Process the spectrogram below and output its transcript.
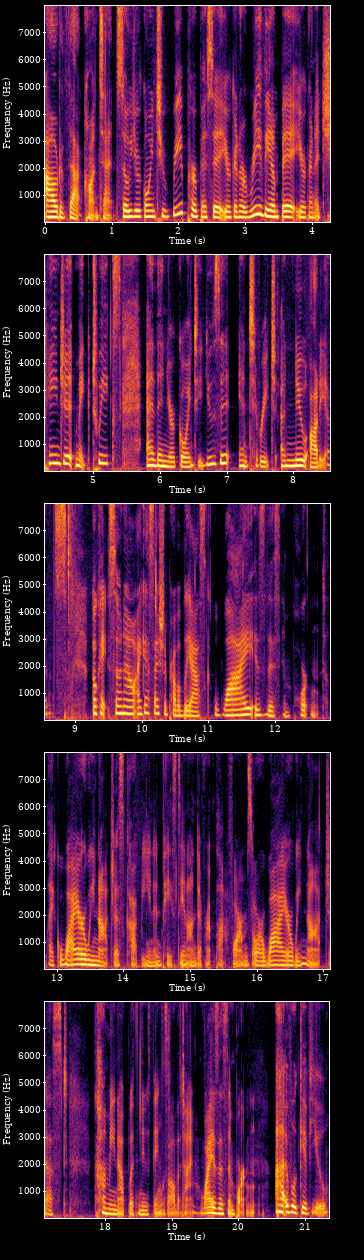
out of that content. So, you're going to repurpose it, you're going to revamp it, you're going to change it, make tweaks, and then you're going to use it and to reach a new audience. Okay, so now I guess I should probably ask why is this important? Like, why are we not just copying? Copying and pasting on different platforms? Or why are we not just coming up with new things all the time? Why is this important? I will give you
